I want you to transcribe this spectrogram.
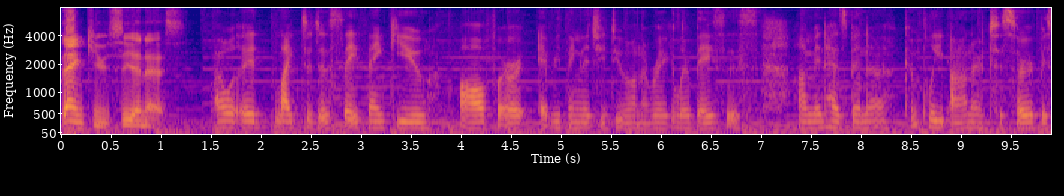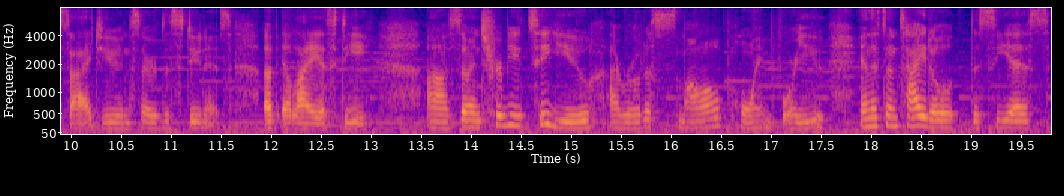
Thank you, CNS. I would like to just say thank you all for everything that you do on a regular basis. Um, it has been a complete honor to serve beside you and serve the students of LISD. Uh, so in tribute to you, I wrote a small poem for you and it's entitled The CNS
